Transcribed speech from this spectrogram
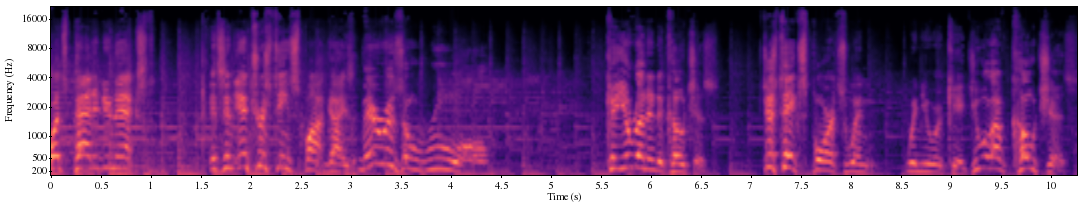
What's Paddy do next? It's an interesting spot, guys. There is a rule. Okay, you'll run into coaches. Just take sports when when you were kids. You will have coaches.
